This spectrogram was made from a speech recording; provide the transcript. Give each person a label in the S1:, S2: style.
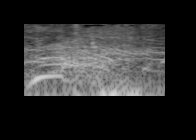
S1: Ah!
